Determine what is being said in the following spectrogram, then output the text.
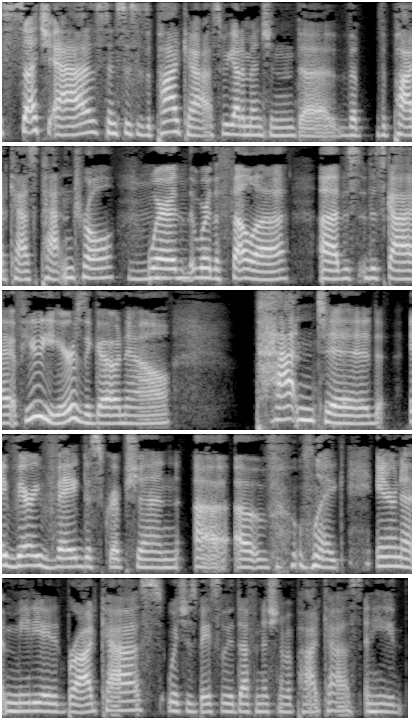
Such as, since this is a podcast, we got to mention the, the, the podcast patent troll, where, where the fella, uh, this, this guy a few years ago now patented a very vague description, uh, of like internet mediated broadcasts, which is basically the definition of a podcast. And he,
